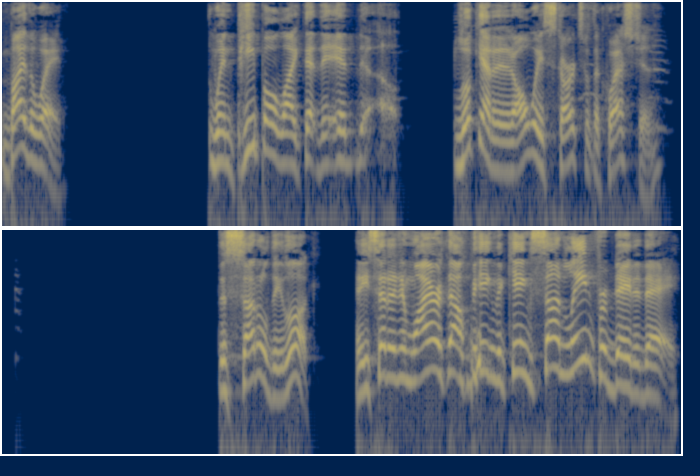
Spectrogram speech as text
By the way, when people like that, it, look at it, it always starts with a question. The subtlety, look. And he said to him, Why art thou being the king's son lean from day to day?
